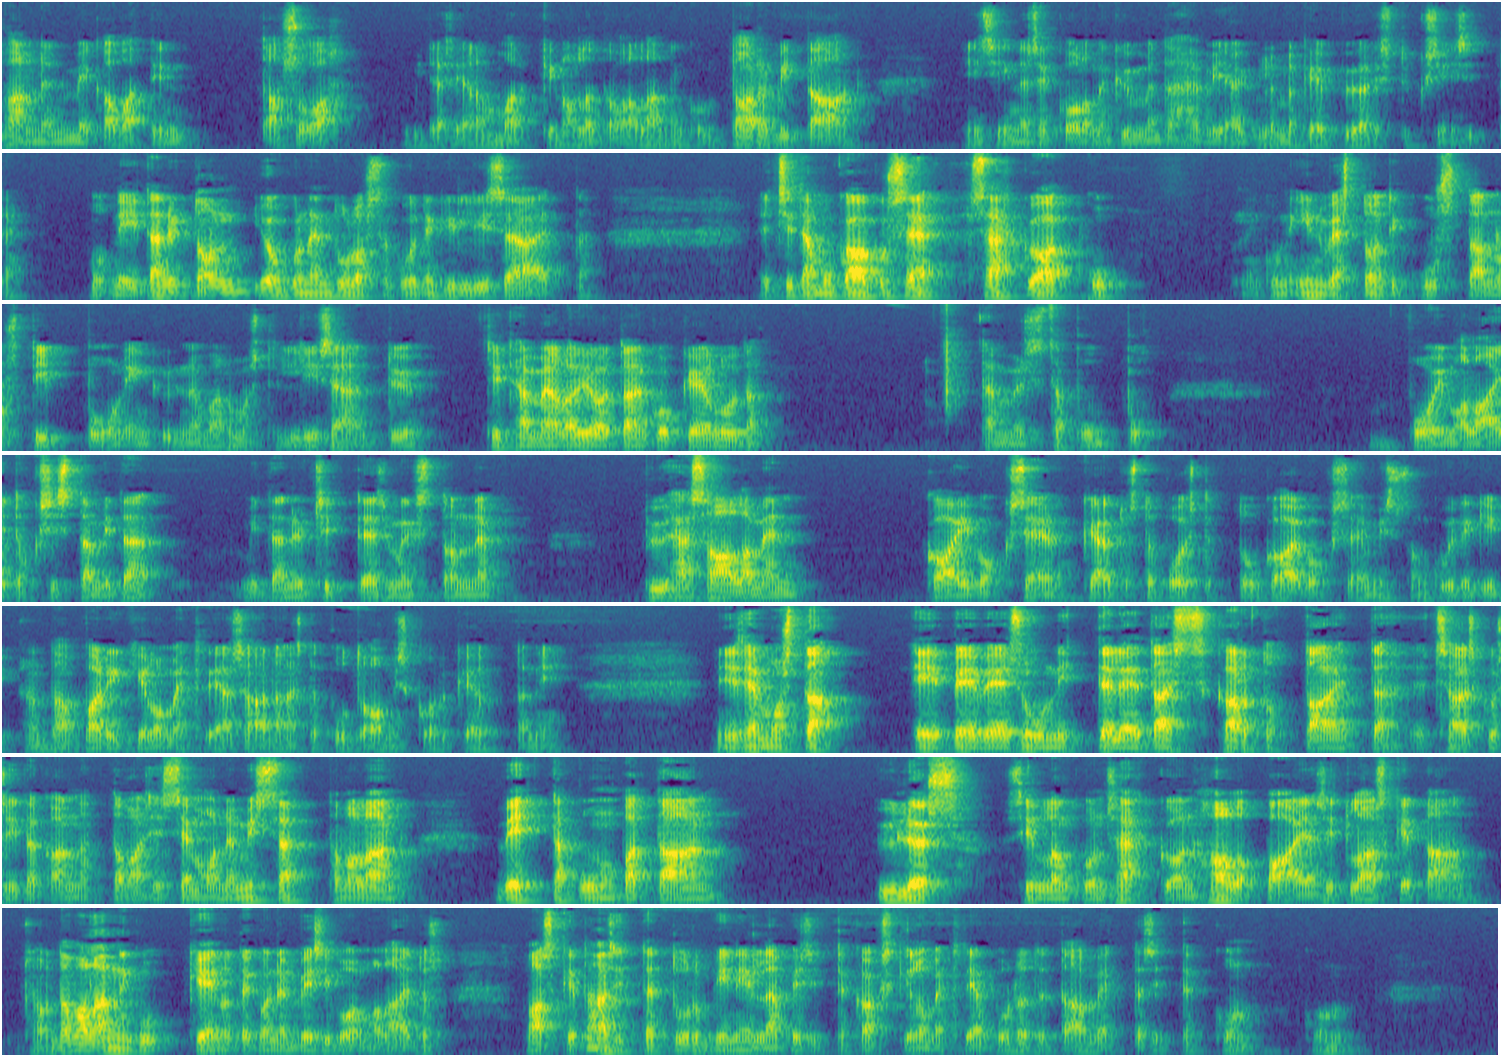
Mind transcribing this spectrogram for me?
000 megawatin tasoa, mitä siellä markkinoilla tavallaan niin tarvitaan, niin siinä se 30 häviää kyllä melkein pyöristyksiin sitten. Mutta niitä nyt on jokunen tulossa kuitenkin lisää, että et sitä mukaan kun se sähköakku niin kun investointikustannus tippuu, niin kyllä ne varmasti lisääntyy. Sittenhän meillä on joitain kokeiluita tämmöisistä pumppuvoimalaitoksista, mitä, mitä nyt sitten esimerkiksi tuonne Pyhäsalmen kaivokseen, käytöstä poistettuun kaivokseen, missä on kuitenkin sanotaan pari kilometriä saadaan sitä putoamiskorkeutta, niin, niin semmoista EPV suunnittelee tai siis kartoittaa, että, että saisiko siitä kannattavaa. Siis semmoinen, missä tavallaan vettä pumpataan ylös silloin, kun sähkö on halpaa ja sitten lasketaan, se on tavallaan niin kuin keinotekoinen vesivoimalaitos, lasketaan sitten turbiinin läpi, sitten kaksi kilometriä pudotetaan vettä sitten, kun, kun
